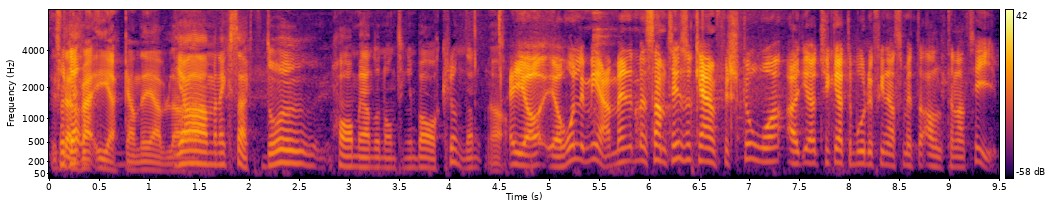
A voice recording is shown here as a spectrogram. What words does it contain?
För istället för, det här ekande jävla... Ja, men exakt. Då har man ändå någonting i bakgrunden. Ja. Jag, jag håller med, men, men samtidigt så kan jag förstå att jag tycker att det borde finnas som ett alternativ.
